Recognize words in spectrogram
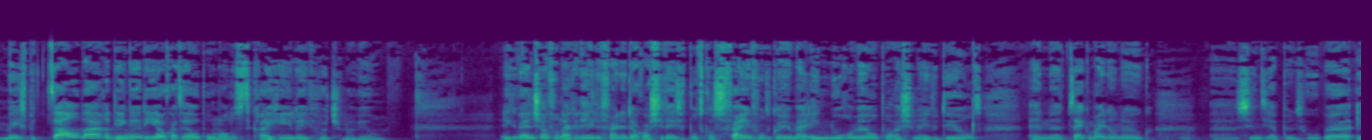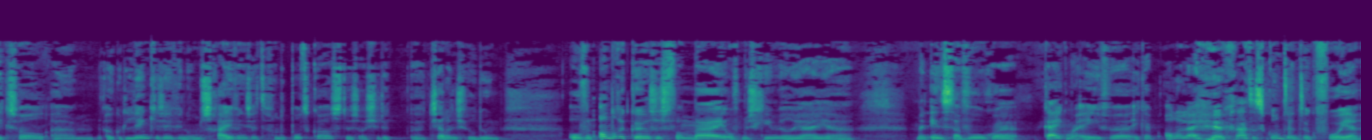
meest betaalbare dingen die jou gaat helpen om alles te krijgen in je leven wat je maar wil. Ik wens jou vandaag een hele fijne dag. Als je deze podcast fijn vond, kan je mij enorm helpen als je hem even deelt. En uh, tag mij dan ook uh, Cynthia.hoebe. Ik zal um, ook het linkjes even in de omschrijving zetten van de podcast. Dus als je de challenge wil doen. Of een andere cursus van mij. Of misschien wil jij mijn Insta volgen. Kijk maar even. Ik heb allerlei gratis content ook voor je.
